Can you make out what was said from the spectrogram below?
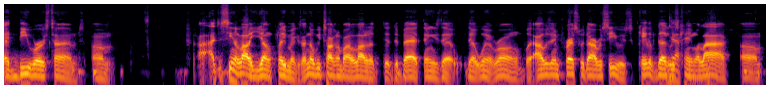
at the worst times. Um I I just seen a lot of young playmakers. I know we're talking about a lot of the, the bad things that that went wrong, but I was impressed with our receivers. Caleb Douglas Yeah. came alive. Um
